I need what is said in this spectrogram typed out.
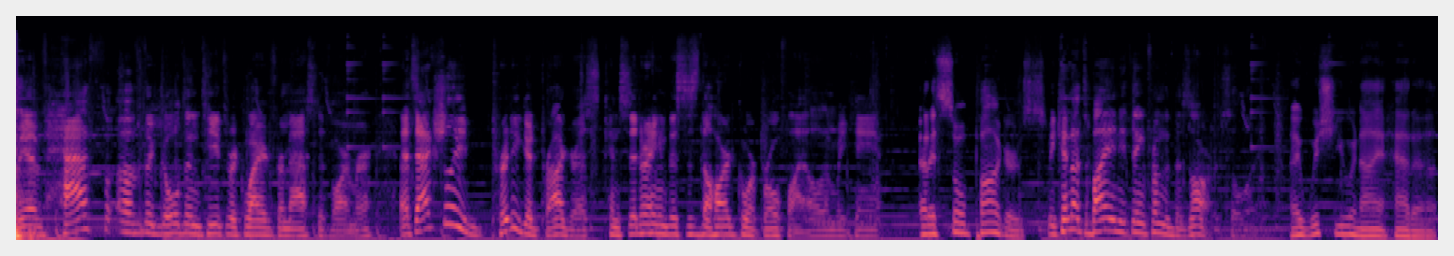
We have half of the golden teeth required for Mastiff armor. That's actually pretty good progress, considering this is the hardcore profile, and we can't... That is so poggers. We cannot buy anything from the bazaar, so like... I wish you and I had a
